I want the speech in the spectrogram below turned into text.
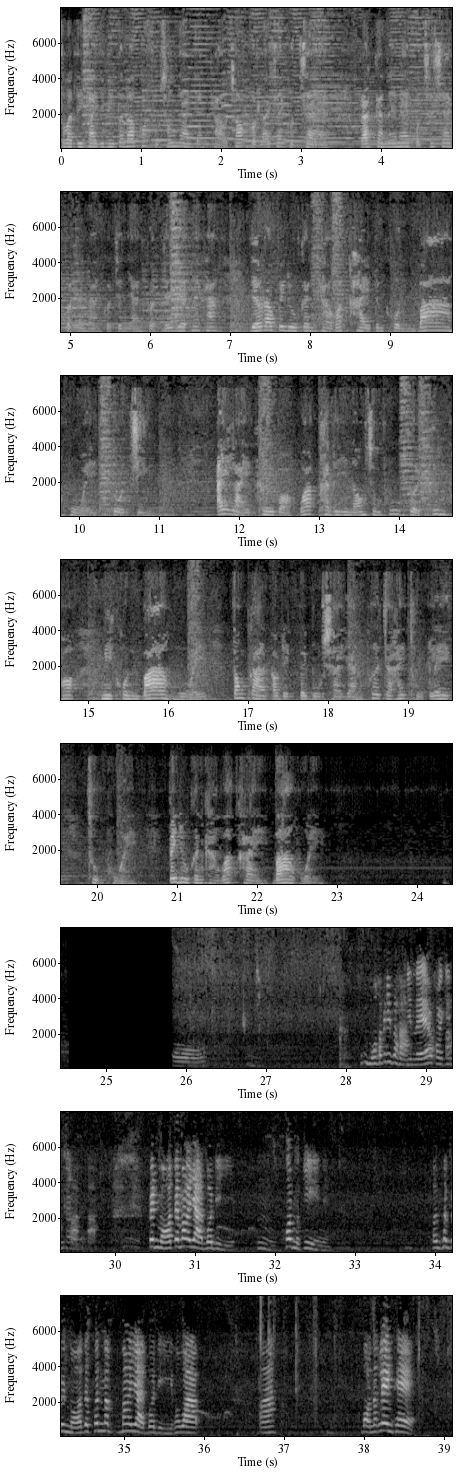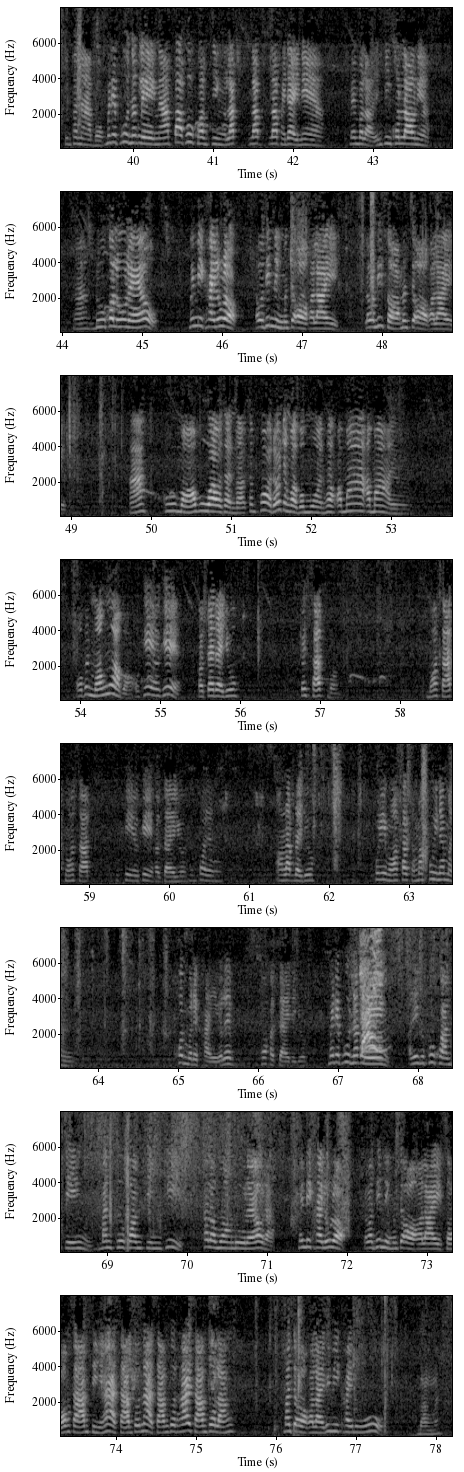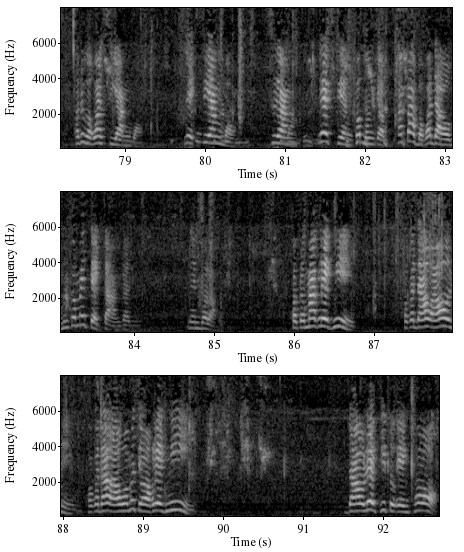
สวัสดีค่ะ ยินดีต้อนรับเข้าสู่ช่องยานยันข่าวชอบกดไลค์ใช่กดแชร์ รักกันแน่ๆ กดแชร์ๆกดนานๆกดจนยานกดเยอะๆนะคะ เดี๋ยวเราไปดูกันค่ะว่าใครเป็นคนบ้าหวยตัวจริง ไอ้ไหลเคยบอกว่าคดีน้องชมพู่เกิดขึ้น เพราะมีคนบ้าหวย ต้องการเอาเด็กไปบูชายันเพื่อจะให้ถูกเลขถูกหวย ไปดูกันค่ะว่าใครบ้าหวย โอ้หมอไม่ได้ผ่ากิน แล้วคอยกินข้าวเป็นหมอแต่มารยาทบดี อืมคนเมื่อกี้เนี่ยเพิ่นเพิ่นเป็นหมอแต่เพิ่นมารยาทบดี เพราะว่าอะบอกนักเลงแท้คุณธนาบอกไม่ได้พูดนักเลงนะ ป้าพูดความจริงรับรับรับให้ได้แน่ไม่มาหลายจริงๆคนเราเนี่ยนะดูก็รู้แล้ว ไม่มีใครรู้หรอกแล้ววันที่หนึ่งมันจะออกอะไร แล้ววันที่สองมันจะออกอะไรฮะครูหมอบัวสันว่าท่านพ่อเด้อจังหวัดประมวลห้องอาม่าอาม่าเออเป็นหมองวบเหรอโอเคโอเคเข้าใจได้อยู่ไปซัดบ่ หมอซัดหมอซัดโอเคโอเคเข้าใจอยู่ท่านพ่อยังเอารับได้อยู่คุยหมอซัดสามารถคุยเนี่ยมันคนไม่ได้ไข่ก็เลยพ่อเข้าใจได้อยู่ไม่ได้พูดนักเลงอันนี้คือพูดความจริง มันคือความจริงที่ถ้าเรามองดูแล้วน่ะไม่มีใครรู้หรอกแล้ววันที่หนึ่งมันจะออกอะไรสองสามสี่ห้าสามตัวหน้าสามตัวท้ายสามตัวหลัง มันจะออกอะไรไม่มีใครรู้ดังไหมเขาถึงบอกว่าเสียงบอกเลขเสียงบอกเสียงเลขเสียงก็เหมือนกับถ้าป้าบอกว่าเดามันก็ไม่แตกต่างกันเน่นบ่ล่ะเขาก็มากเลขนี่ เขาก็เดาเอานี่เขาก็เดาเอาว่าไม่จะออกเลขนี่เดาเลขที่ตัวเองชอบ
